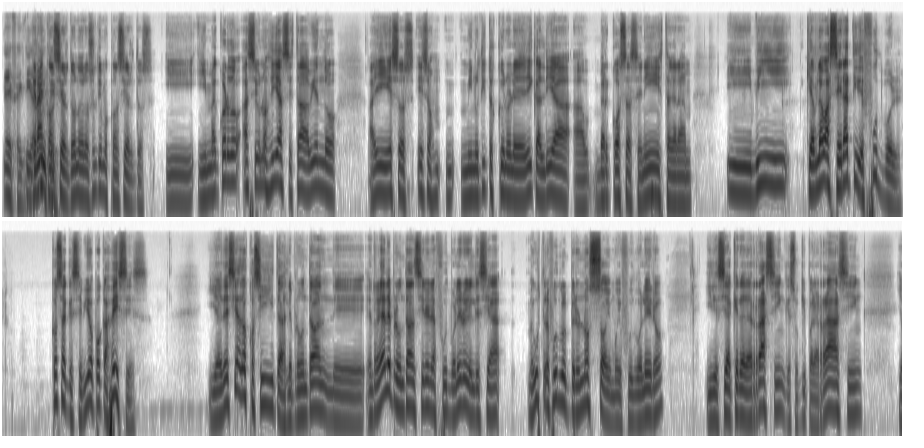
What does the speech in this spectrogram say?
Efectivamente. Gran concierto, uno de los últimos conciertos. Y, me acuerdo, hace unos días estaba viendo ahí esos, esos minutitos que uno le dedica al día a ver cosas en Instagram. Y vi que hablaba Cerati de fútbol cosa que se vio pocas veces. Y decía dos cositas, le preguntaban de... En realidad le preguntaban si él era futbolero y él decía, me gusta el fútbol, pero no soy muy futbolero. Y decía que era de Racing, que su equipo era Racing. Y,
